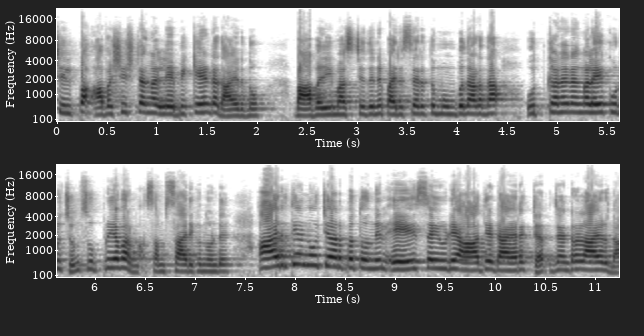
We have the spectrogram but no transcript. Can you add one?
ശില്പ അവശിഷ്ടങ്ങൾ ലഭിക്കേണ്ടതായിരുന്നു. ബാബരി മസ്ജിദിന് പരിസരത്ത് മുമ്പ് നടന്ന ഉത്ഖനനങ്ങളെക്കുറിച്ചും സുപ്രിയവർമ്മ സംസാരിക്കുന്നുണ്ട്. ആയിരത്തി എണ്ണൂറ്റി അറുപത്തി ഒന്നിൽ എ എസ് ഐയുടെ ആദ്യ ഡയറക്ടർ ജനറൽ ആയിരുന്ന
